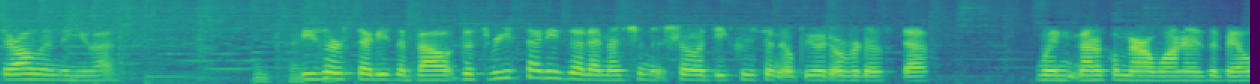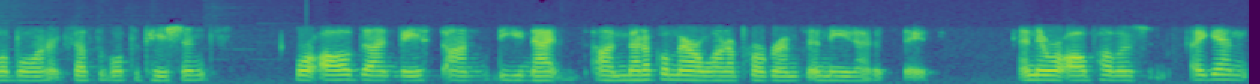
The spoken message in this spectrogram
They're all in the U.S. Okay. These are studies about the three studies that I mentioned that show a decrease in opioid overdose deaths when medical marijuana is available and accessible to patients were all done based on the United, on medical marijuana programs in the United States, and they were all published. Again,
